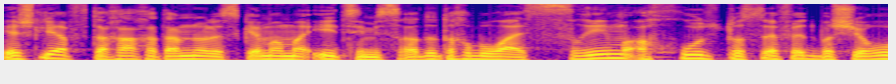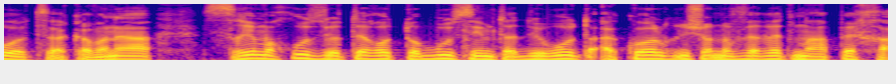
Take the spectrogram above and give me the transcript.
יש לי הבטחה, חתמנו על הסכם המאיץ עם משרד התחבורה, 20% תוספת בשירות, זה הכוונה 20% יותר אוטובוסים, תדירות, הכל ראשון עוברת מהפכה.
